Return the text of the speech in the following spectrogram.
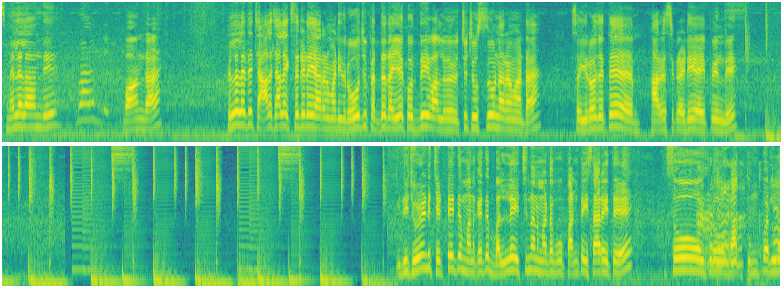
స్మెల్ ఎలా ఉంది? బాగుంది. బాగుందా? పిల్లలు అయితే చాలా చాలా ఎక్సైటెడ్ అయ్యారనమాట ఇది రోజు పెద్దది అయ్యే కొద్దీ వాళ్ళు వచ్చి చూస్తూ ఉన్నారనమాట సో ఈరోజు అయితే హార్వెస్ట్ రెడీ అయిపోయింది. ఇది చూడండి చెట్టు అయితే మనకైతే బల్లే ఇచ్చిందనమాట పంట ఈసారి అయితే సో ఇప్పుడు మాకు తుంపర్లు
